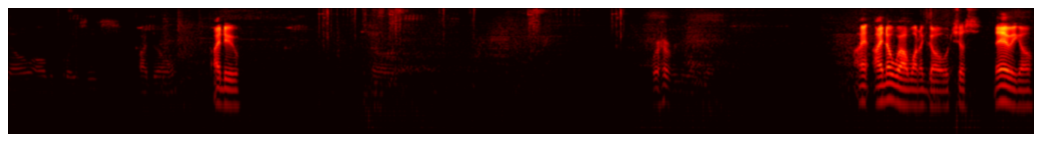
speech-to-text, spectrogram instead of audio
know all the places. I don't. I do. So. Wherever you want to go. I I know where I want to go. It's just there we go.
